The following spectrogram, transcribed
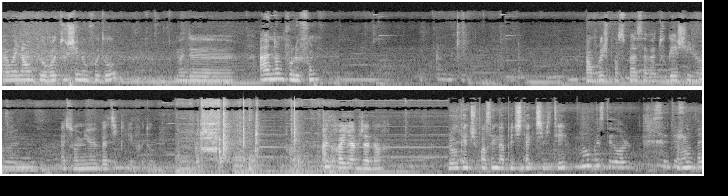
Ah ouais, là on peut retoucher nos photos. Mode. euh, Ah non, pour le fond. Ah, ok. En vrai, je pense pas, ça va tout gâcher. Genre, elles sont mieux basiques les photos. Incroyable, j'adore. Auquel tu pensais de ma petite activité? Non, en vrai, c'était drôle. C'était sympa.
